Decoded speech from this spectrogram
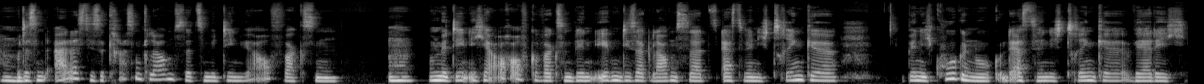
Mhm. Und das sind alles diese krassen Glaubenssätze, mit denen wir aufwachsen. Mhm. Und mit denen ich ja auch aufgewachsen bin, eben dieser Glaubenssatz, erst wenn ich trinke, bin ich cool genug und erst wenn ich trinke, werde ich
